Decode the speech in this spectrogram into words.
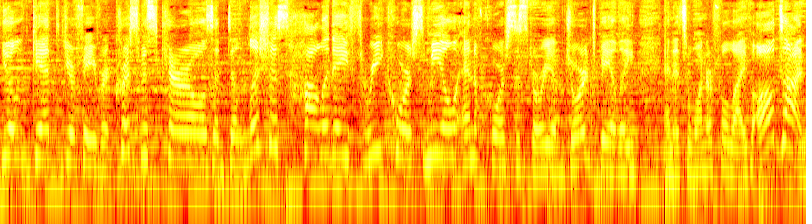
You'll get your favorite Christmas carols, a delicious holiday three course meal, and of course, the story of George Bailey and It's a Wonderful Life, all done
